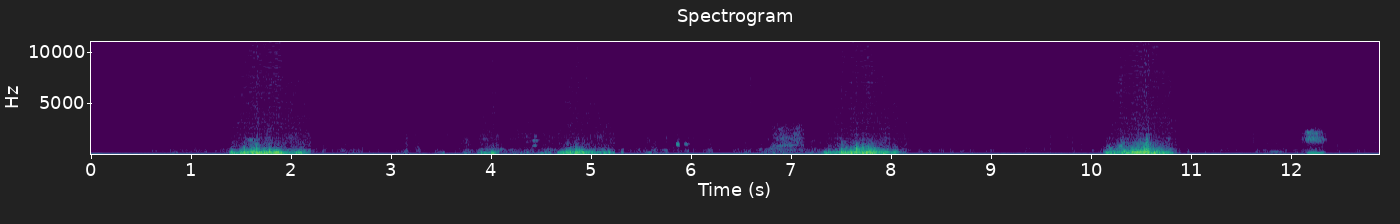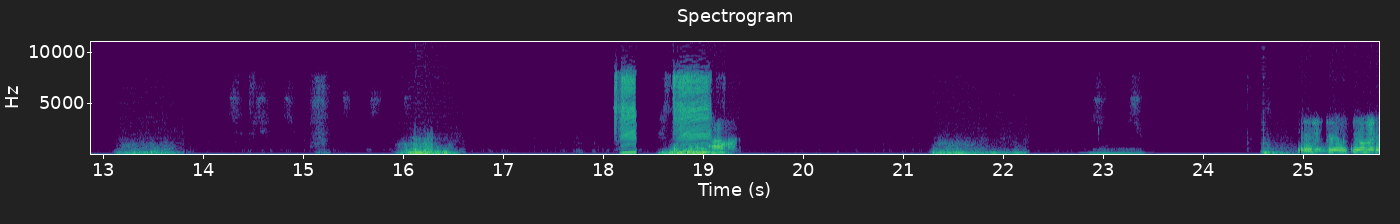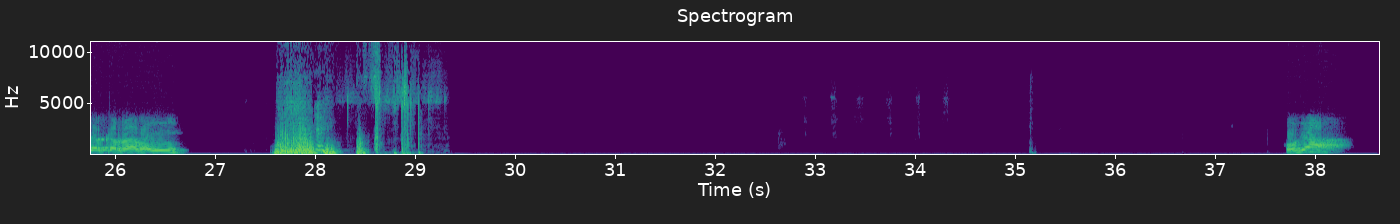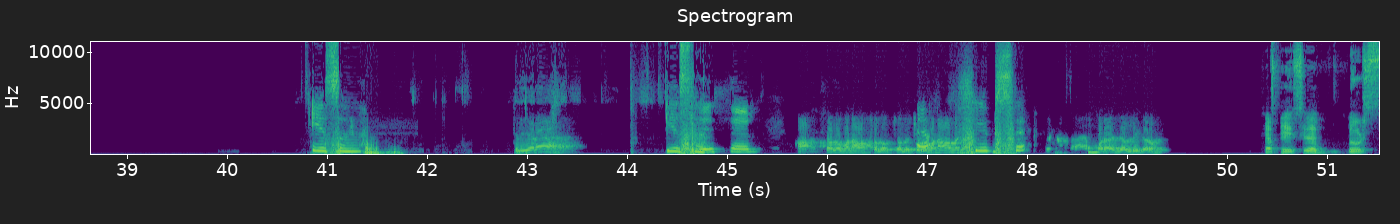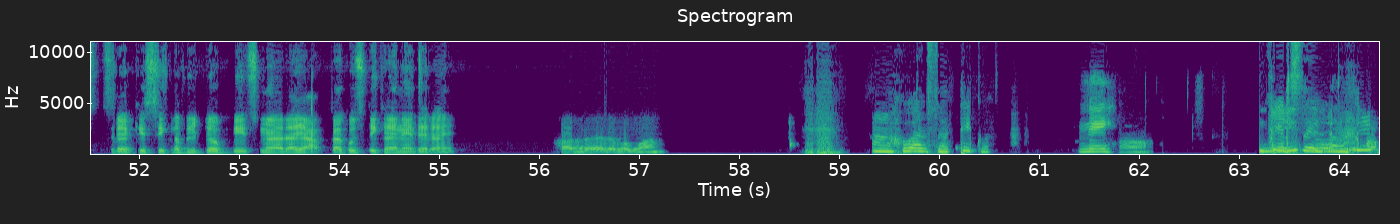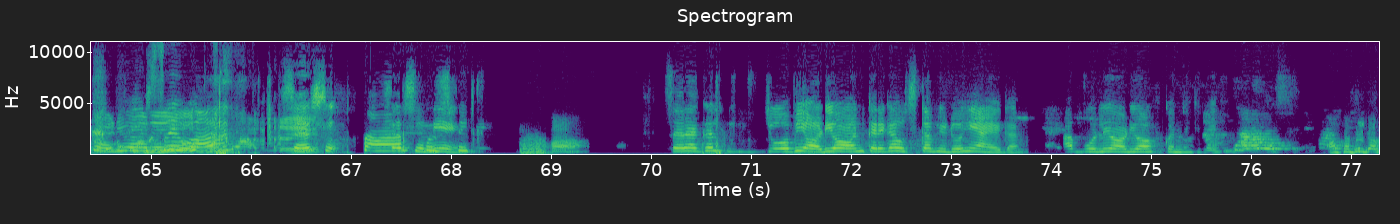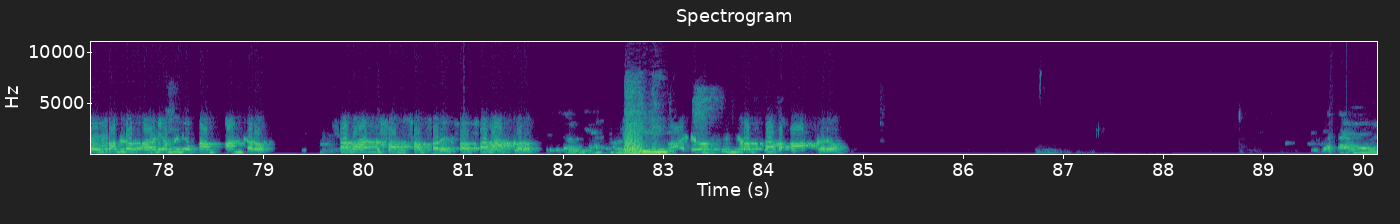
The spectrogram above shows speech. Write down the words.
स्क्रीन क्यों शेयर कर रहा है भाई हो गया यस सर क्लियर है यस सर यस सर हाँ चलो बनाओ चलो चलो चलो बनाओ टाइम हो रहा है जल्दी करो क्या अच्छा, फिर से दूसरे किसी का वीडियो बीच में आ रहा है आपका कुछ दिखाई नहीं दे रहा है हद है रे भगवान हाँ हुआ सर ठीक हुआ नहीं हाँ फिर से सर सर हाँ, सुनिए हाँ सर अगर जो भी ऑडियो ऑन करेगा उसका वीडियो ही आएगा आप बोलिए ऑडियो ऑफ करने के लिए अच्छा ठीक है सब लोग ऑडियो वीडियो सब ऑन करो सब सब सब सॉरी सब सब ऑफ करो ऑडियो वीडियो सब ऑफ करो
